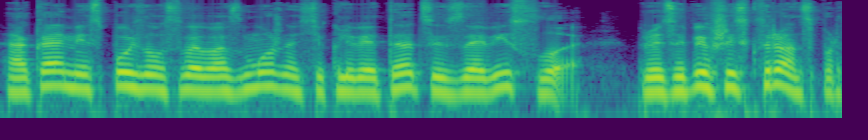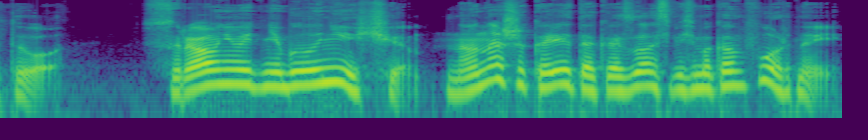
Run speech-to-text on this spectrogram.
а Ками использовал свои возможности клевитации и зависла, прицепившись к транспорту. Сравнивать не было ни с чем, но наша карета оказалась весьма комфортной,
